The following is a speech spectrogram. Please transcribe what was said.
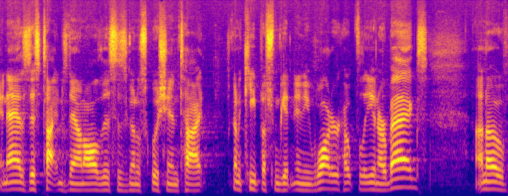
And as this tightens down, all this is gonna squish in tight. It's gonna keep us from getting any water, hopefully in our bags. I know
